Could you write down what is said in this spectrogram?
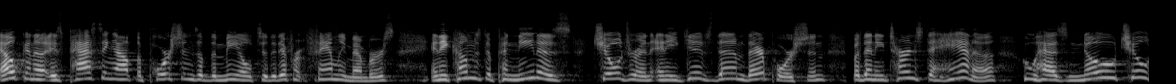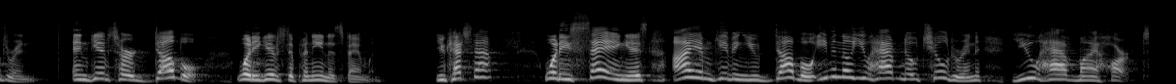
Elkanah is passing out the portions of the meal to the different family members, and he comes to Penina's children and he gives them their portion, but then he turns to Hannah, who has no children, and gives her double what he gives to Penina's family. You catch that? What he's saying is, I am giving you double, even though you have no children, you have my heart.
